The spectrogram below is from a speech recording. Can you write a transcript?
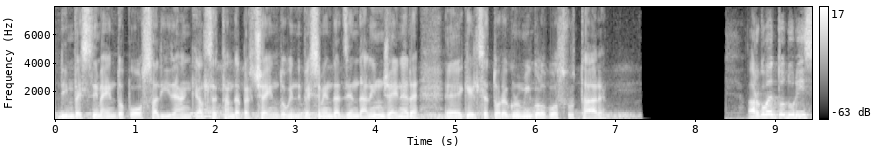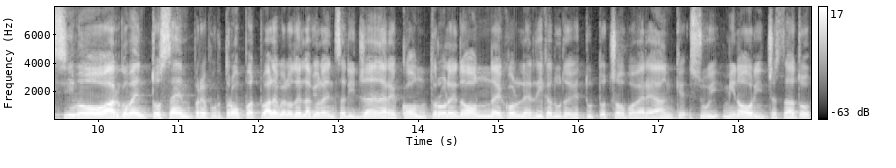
di investimento può salire anche al 70%, quindi investimenti aziendali in genere eh, che il settore agrumicolo può sfruttare. Argomento durissimo, argomento sempre purtroppo attuale, quello della violenza di genere contro le donne con le ricadute che tutto ciò può avere anche sui minori. C'è stato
